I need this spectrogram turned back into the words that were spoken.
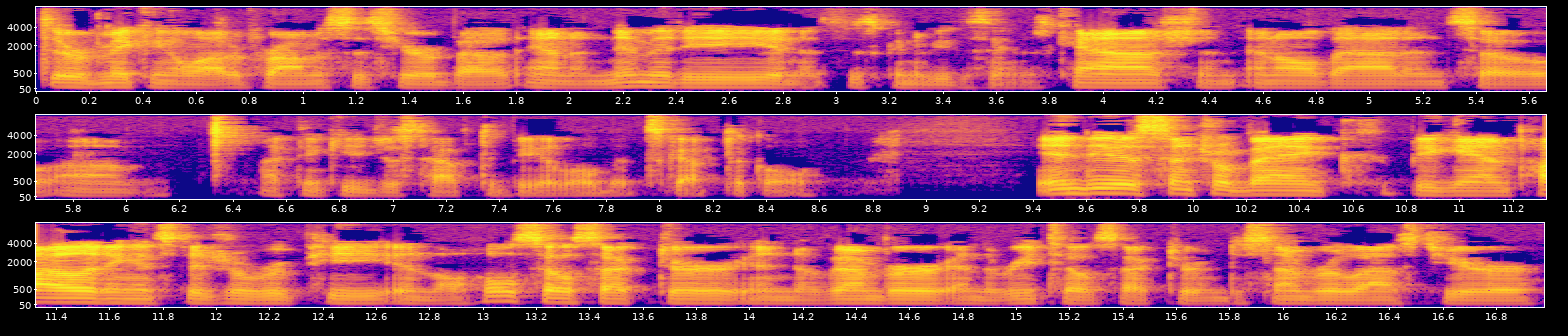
they're making a lot of promises here about anonymity, and it's just going to be the same as cash and, and all that. And so, um, I think you just have to be a little bit skeptical. India's central bank began piloting its digital rupee in the wholesale sector in November and the retail sector in December last year.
